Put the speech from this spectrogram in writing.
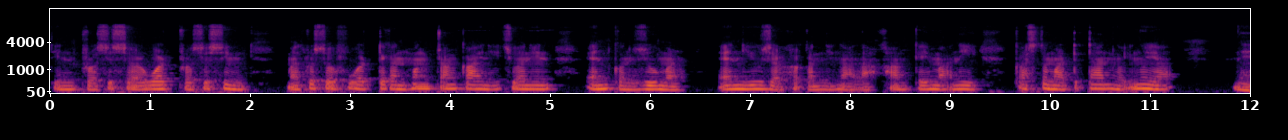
tin processor word processing microsoft word te kan hmang tangkai ni chuanin end consumer end user kha kan ni là khang keimah ni customer te tan ngoi ngoi a. Ne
